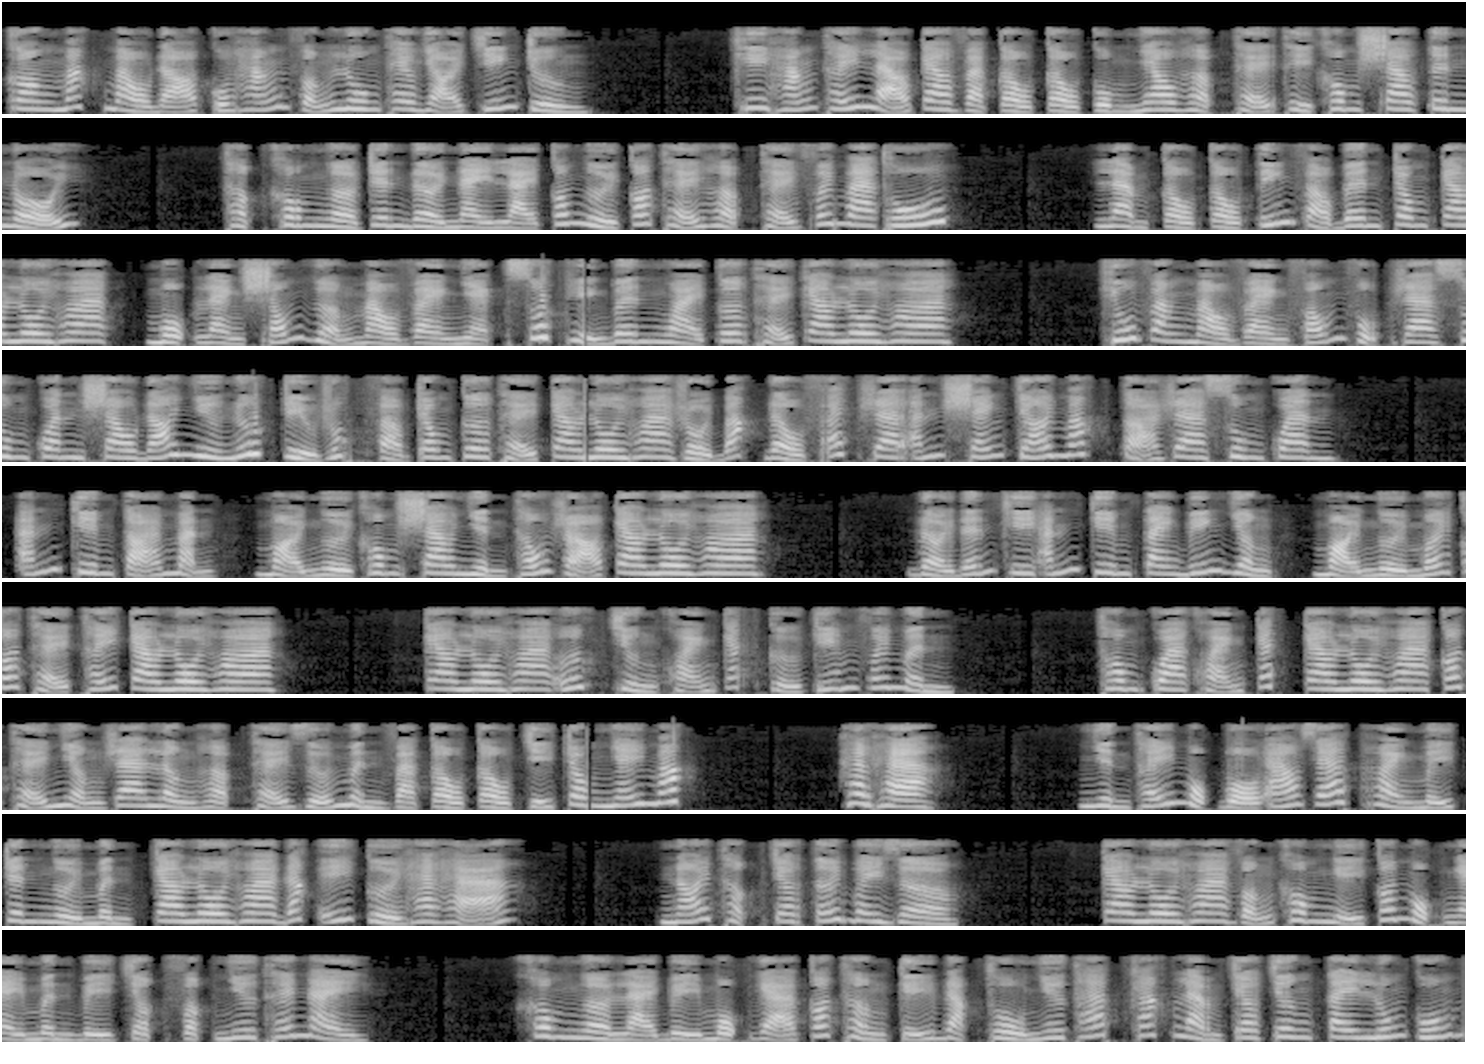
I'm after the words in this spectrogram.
con mắt màu đỏ của hắn vẫn luôn theo dõi chiến trường. Khi hắn thấy lão cao và cầu cầu cùng nhau hợp thể thì không sao tin nổi. Thật không ngờ trên đời này lại có người có thể hợp thể với ma thú. Làm cầu cầu tiến vào bên trong cao lôi hoa, một làn sóng gợn màu vàng nhạt xuất hiện bên ngoài cơ thể cao lôi hoa. Chú văn màu vàng phóng vụt ra xung quanh sau đó như nước triều rút vào trong cơ thể cao lôi hoa rồi bắt đầu phát ra ánh sáng chói mắt tỏa ra xung quanh. Ánh kim tỏa mạnh, mọi người không sao nhìn thấu rõ cao lôi hoa. Đợi đến khi ánh kim tan biến dần, mọi người mới có thể thấy cao lôi hoa. Cao lôi hoa ước chừng khoảng cách cự kiếm với mình thông qua khoảng cách cao lôi hoa có thể nhận ra lần hợp thể giữa mình và cầu cầu chỉ trong nháy mắt. Ha ha! Nhìn thấy một bộ áo giáp hoàng mỹ trên người mình, cao lôi hoa đắc ý cười ha hả. Nói thật cho tới bây giờ, cao lôi hoa vẫn không nghĩ có một ngày mình bị chật vật như thế này. Không ngờ lại bị một gã có thần kỹ đặc thù như tháp khắc làm cho chân tay luống cuốn.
